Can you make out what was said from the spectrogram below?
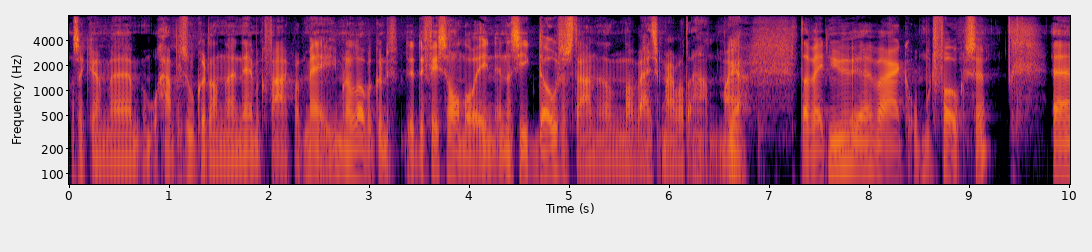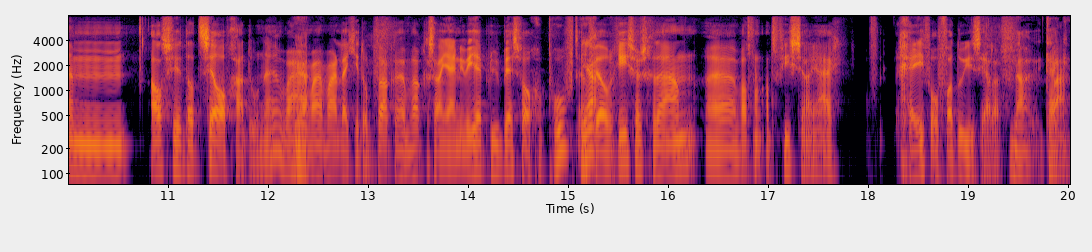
als ik hem eh, ga bezoeken, dan eh, neem ik vaak wat mee. Maar dan loop ik de, de, vishandel in en dan zie ik dozen staan en dan, dan wijs ik maar wat aan. Maar Ja. dat weet nu eh, waar ik op moet focussen. Ehm, als je dat zelf gaat doen, hè, waar, Ja. waar, waar let je op? Welke, welke zou jij nu? Je hebt nu best wel geproefd en Ja. veel research gedaan. Wat voor advies zou je eigenlijk geven of wat doe je zelf? Nou, kijk,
